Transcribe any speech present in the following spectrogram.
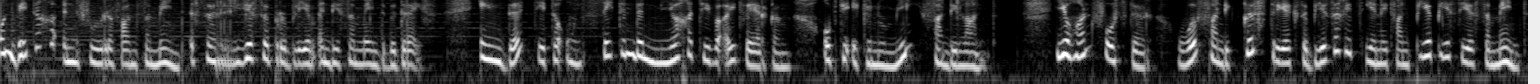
Onwettige invoere van sement is 'n reuse probleem in die sementbedryf en dit het 'n ontsettende negatiewe uitwerking op die ekonomie van die land. Johan Foster, hoof van die Kusstreekse besigheidseenheid van PPC Sement,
